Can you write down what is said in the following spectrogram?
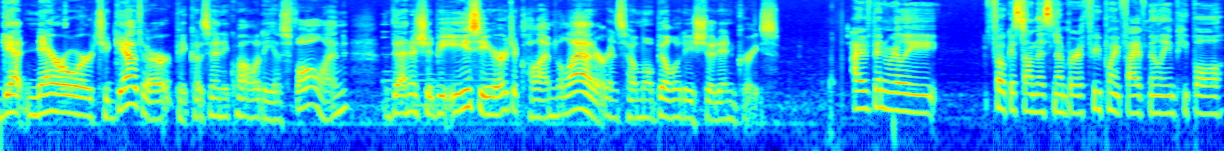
get narrower together because inequality has fallen, then it should be easier to climb the ladder, and so mobility should increase. I've been really focused on this number 3.5 million people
